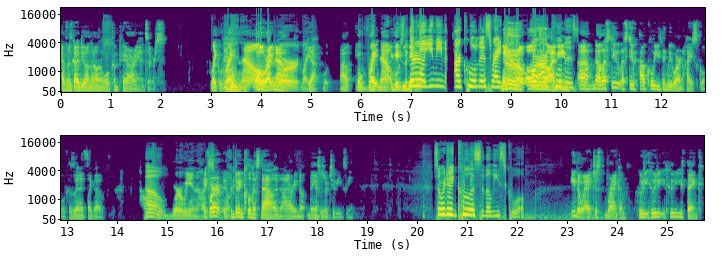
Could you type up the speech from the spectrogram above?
Everyone's got to do it on their own, and we'll compare our answers. Like right now? oh, right now. Or like yeah, I, oh, right now. You get, you no, no, no. You mean our coolness right no, now? No, no, no. Oh, no, no. I coolness... mean, um, no. Let's do let's do how cool you think we were in high school, because then it's like a. How oh, cool were we in high if school? We're, if okay. we're doing coolness now, and I already know the answers are too easy. So we're doing coolest to the least cool. Either way, just rank them. Who do you, who do you, who do you think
